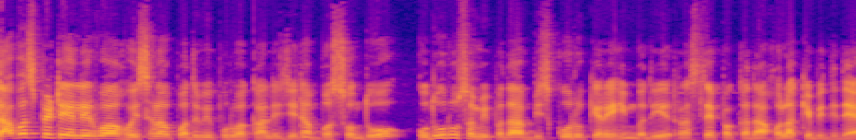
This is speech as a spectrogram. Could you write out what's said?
ದಾಬಸ್ಪೇಟೆಯಲ್ಲಿರುವ ಹೊಯ್ಸಳ ಪದವಿ ಪೂರ್ವ ಕಾಲೇಜಿನ ಬಸ್ಸೊಂದು ಕುದೂರು ಸಮೀಪದ ಬಿಸ್ಕೂರು ಕೆರೆ ಹಿಂಬದಿ ರಸ್ತೆ ಪಕ್ಕದ ಹೊಲಕ್ಕೆ ಬಿದ್ದಿದೆ.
